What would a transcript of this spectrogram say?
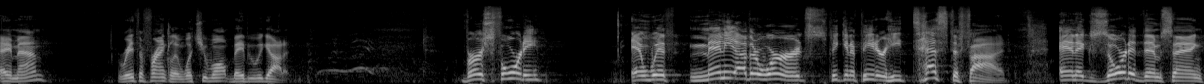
Amen? Aretha Franklin, what you want, baby, we got it. Verse 40, and with many other words, speaking of Peter, he testified and exhorted them, saying,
